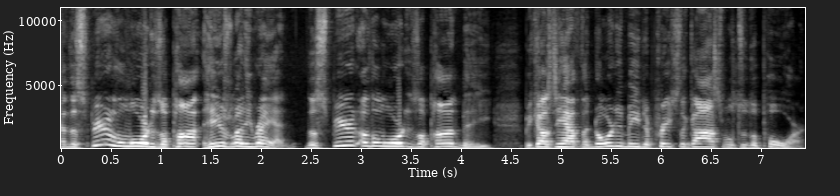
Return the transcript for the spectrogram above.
and the Spirit of the Lord is upon, here's what he read The Spirit of the Lord is upon me, because he hath anointed me to preach the gospel to the poor.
